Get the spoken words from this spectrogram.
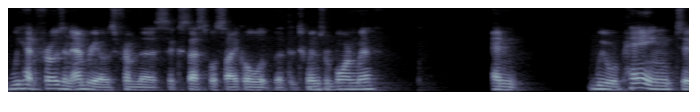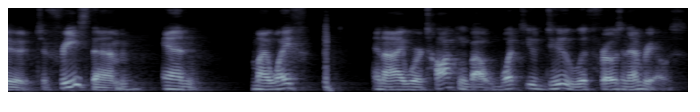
we had frozen embryos from the successful cycle that the twins were born with. And we were paying to, to freeze them. And my wife and I were talking about what do you do with frozen embryos?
